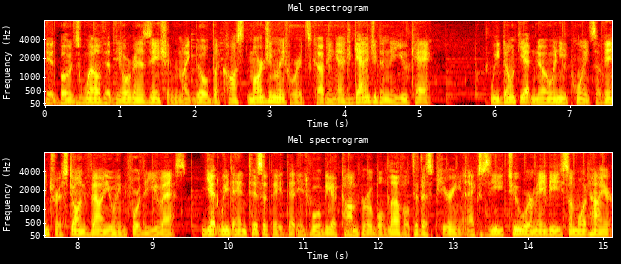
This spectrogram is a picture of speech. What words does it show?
it bodes well that the organization might build the cost marginally for its cutting-edge gadget in the UK. We don't yet know any points of interest on valuing for the US, yet we'd anticipate that it will be a comparable level to the Xperia XZ2 or maybe somewhat higher.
